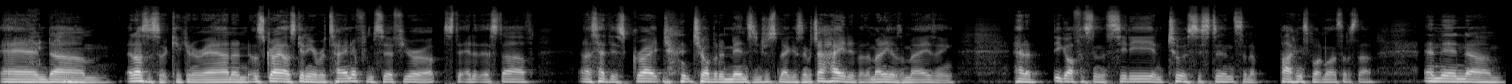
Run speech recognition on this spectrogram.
and um, and I was just sort of kicking around, and it was great. I was getting a retainer from Surf Europe just to edit their stuff, and I just had this great job at a men's interest magazine, which I hated, but the money was amazing. Had a big office in the city and two assistants and a parking spot and all that sort of stuff. And then um,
